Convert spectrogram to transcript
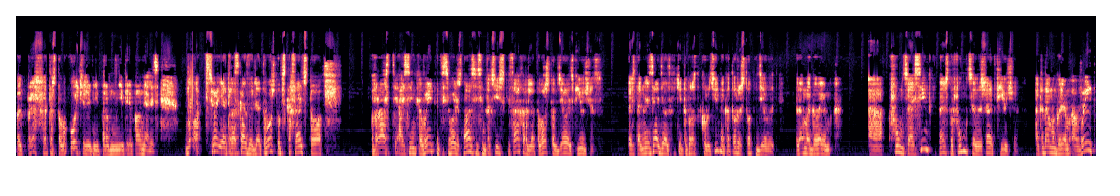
Back pressure это чтобы очереди не, не переполнялись. Но все я это рассказываю для того, чтобы сказать, что в Rust async await это всего лишь навсего синтаксический сахар для того, чтобы делать futures. То есть там нельзя делать какие-то просто крутины, которые что-то делают. Когда мы говорим о функции async, это значит, что функция возвращает future. А когда мы говорим о wait,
